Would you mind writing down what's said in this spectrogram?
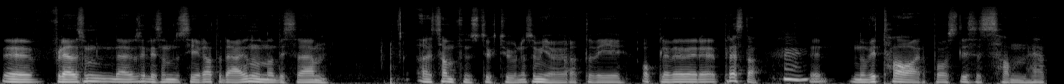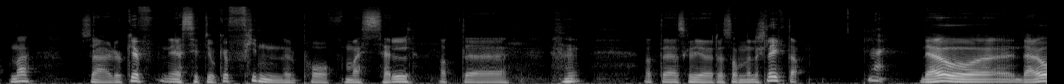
Eh, for det er, som, det er jo liksom du sier, at det er jo noen av disse eh, samfunnsstrukturene som gjør at vi opplever eh, press. da. Mm. Når vi tar på oss disse sannhetene, så er det jo ikke Jeg sitter jo ikke og finner på for meg selv at uh, At jeg skal gjøre sånn eller slik, da. Nei. Det er, jo, det er jo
